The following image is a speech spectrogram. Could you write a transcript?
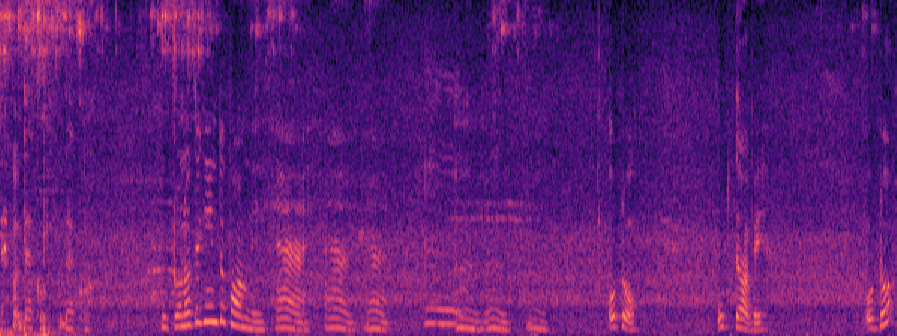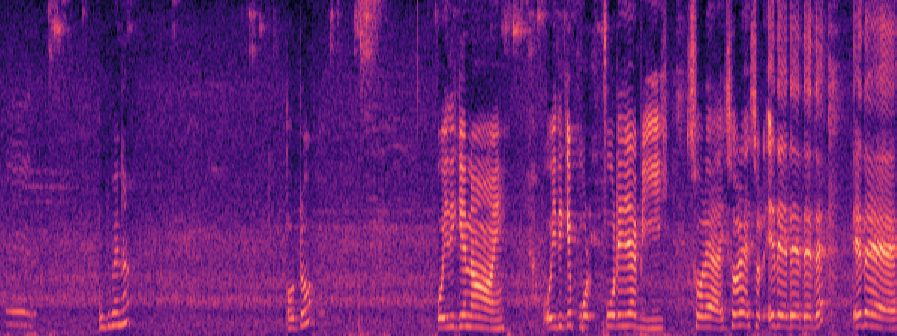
দেখো দেখো দেখো। ফুটনোতে কিন্তু কম নেই। হ্যাঁ হ্যাঁ হ্যাঁ। হুম ওটো, উঠতে হবে। ওটো, উঠবে না? ওটো, ওইদিকে নয়। ওইদিকে পড়- পড়ে যাবি। সরে আয় সরে আয়, সরে এদে এদে এদে এদে এদে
